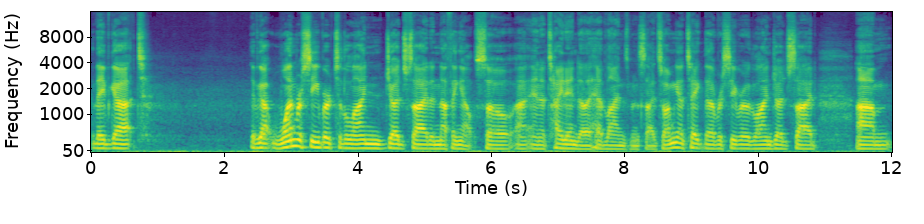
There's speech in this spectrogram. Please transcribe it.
they've got they've got one receiver to the line judge side and nothing else. So uh, and a tight end to the headlinesman side. So I'm going to take the receiver to the line judge side. Um,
